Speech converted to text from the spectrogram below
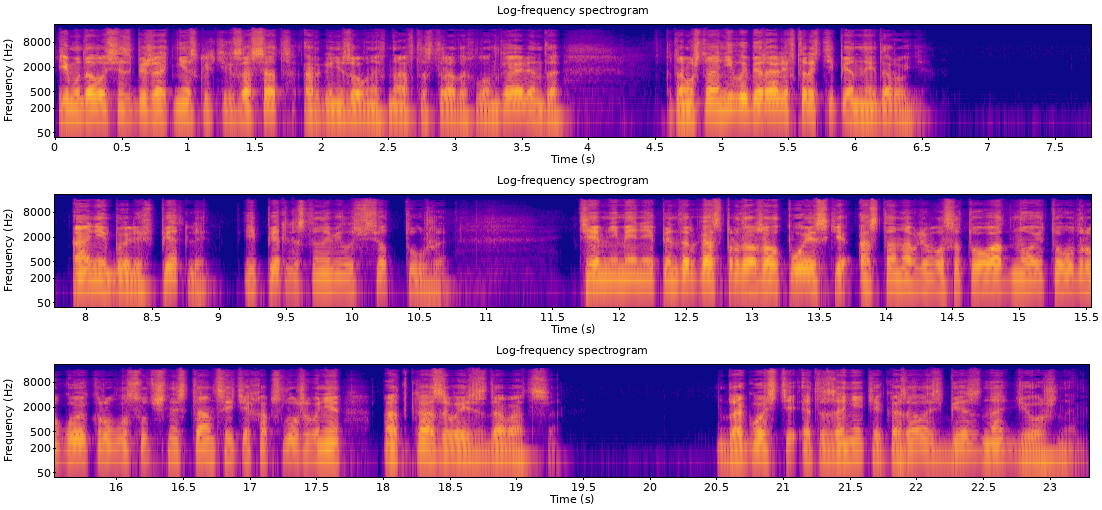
Им удалось избежать нескольких засад, организованных на автострадах Лонг-Айленда, потому что они выбирали второстепенные дороги. Они были в петле, и петля становилась все туже. Тем не менее, Пендергаст продолжал поиски, останавливался то у одной, то у другой круглосуточной станции техобслуживания, отказываясь сдаваться. До гости это занятие казалось безнадежным.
